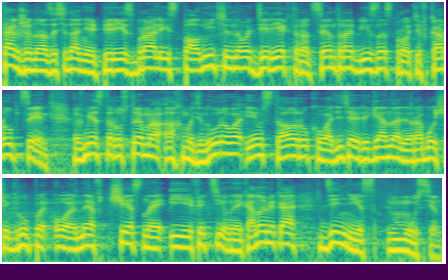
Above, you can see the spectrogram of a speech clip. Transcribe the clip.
Также на заседание переизбрали исполнительного директора Центра «Бизнес против коррупции». Вместо Рустема Ахмадинурова им стал руководитель региональной рабочей группы ОНФ «Честная и эффективная экономика» Денис Мусин.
